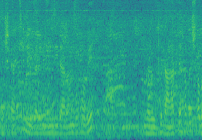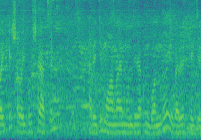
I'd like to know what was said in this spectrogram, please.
বসে আছেন এবারে মন্দির আরম্ভ হবে। এবার উঠে দাঁড়াতে হবে সবাইকে, সবাই বসে আছেন। আর এই যে মহামায়ের মন্দির এখন বন্ধ, এবারে এই যে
